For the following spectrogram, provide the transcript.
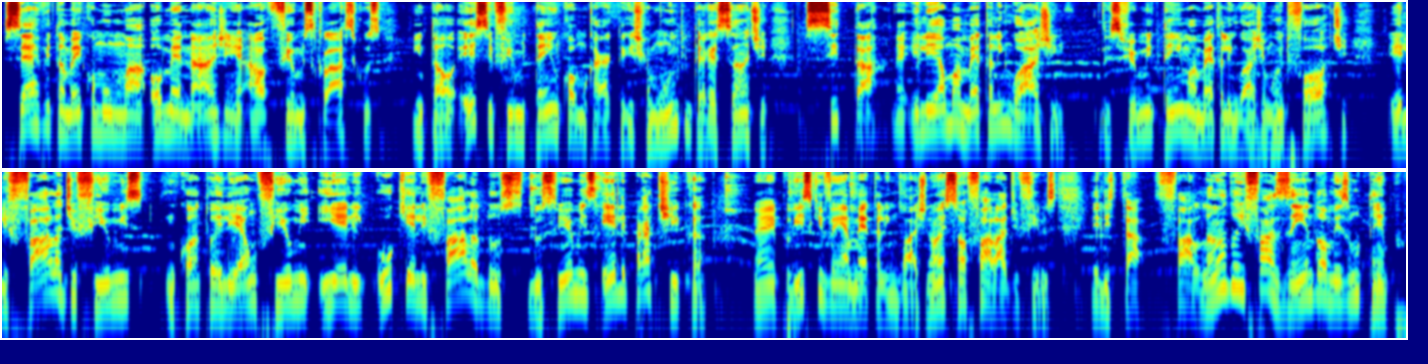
Serve também como uma homenagem a filmes clássicos. Então, esse filme tem como característica muito interessante citar, né? Ele é uma metalinguagem. Esse filme tem uma metalinguagem muito forte ele fala de filmes enquanto ele é um filme e ele o que ele fala dos, dos filmes ele pratica. Né? E por isso que vem a metalinguagem. Não é só falar de filmes. Ele está falando e fazendo ao mesmo tempo.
